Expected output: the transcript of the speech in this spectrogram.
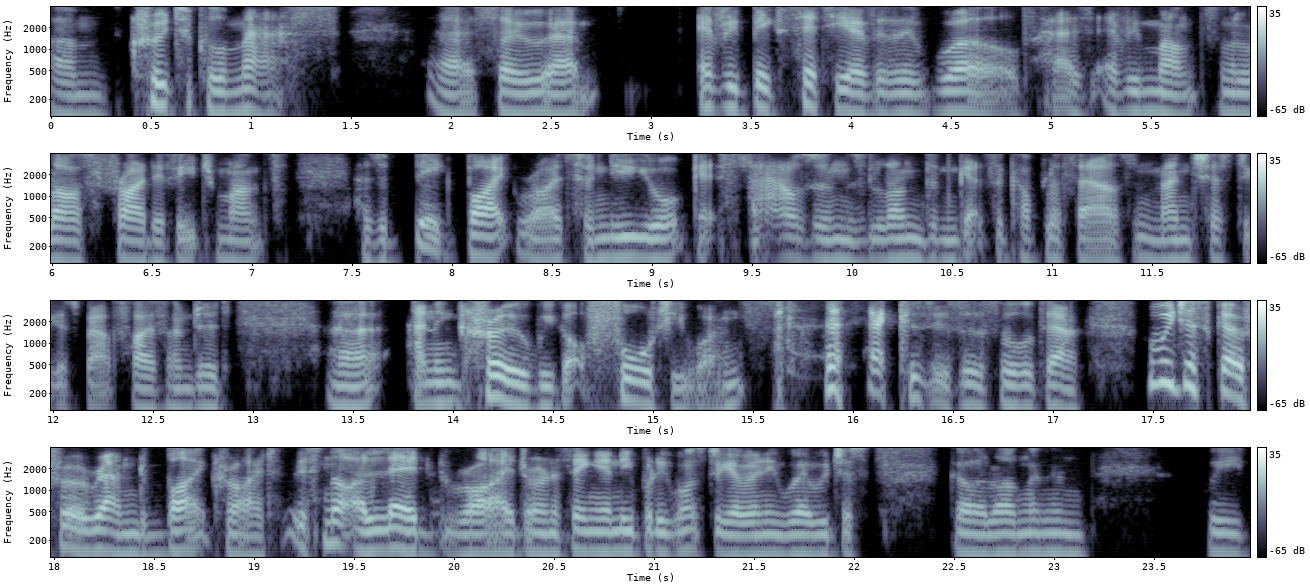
um, critical mass. Uh, so um, every big city over the world has every month on the last friday of each month has a big bike ride. So new york gets thousands london gets a couple of thousand manchester gets about 500 uh, and in crewe we got 40 once because it's a small town. But we just go for a random bike ride. It's not a led ride or anything. Anybody wants to go anywhere we just go along and then we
